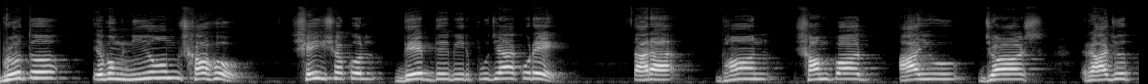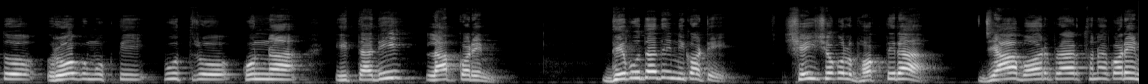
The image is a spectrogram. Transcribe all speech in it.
ব্রত এবং নিয়ম সহ সেই সকল দেবদেবীর পূজা করে তারা ধন, সম্পদ, আয়ু, যশ, রাজত্ব, রোগ মুক্তি, পুত্র, কন্যা ইত্যাদি লাভ করেন। দেবতাদের নিকটে সেই সকল ভক্তেরা যা বর প্রার্থনা করেন,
